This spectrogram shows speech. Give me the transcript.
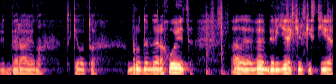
Відбираю, ну, таке от брудним не рахується. Але вибір є, кількість є.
